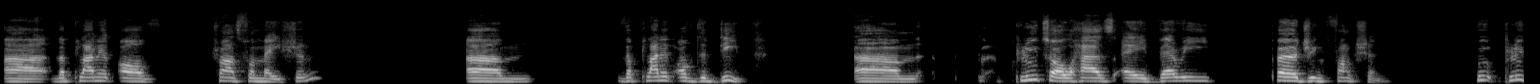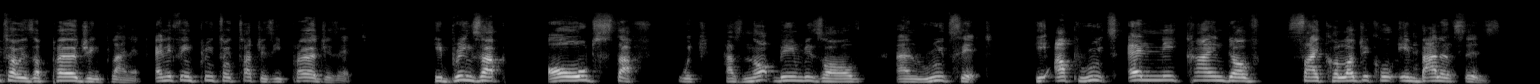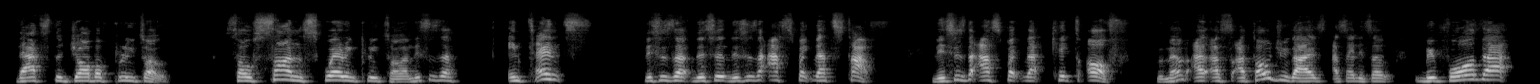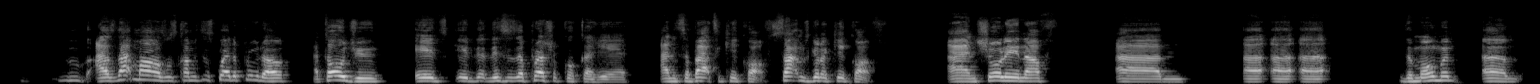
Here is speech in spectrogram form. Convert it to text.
uh, the planet of transformation, um, the planet of the deep. Um, Pluto has a very purging function. Pluto is a purging planet. Anything Pluto touches, he purges it. He brings up old stuff which has not been resolved and roots it. He uproots any kind of psychological imbalances. That's the job of Pluto. So Sun squaring Pluto, and this is a intense. This is a this is this is an aspect that's tough. This is the aspect that kicked off Remember, I, I, I, told you guys, I said it's a before that, as that Mars was coming to square the Pluto, I told you it's it, this is a pressure cooker here, and it's about to kick off. Something's gonna kick off, and surely enough, um, uh, uh, uh, the moment um,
